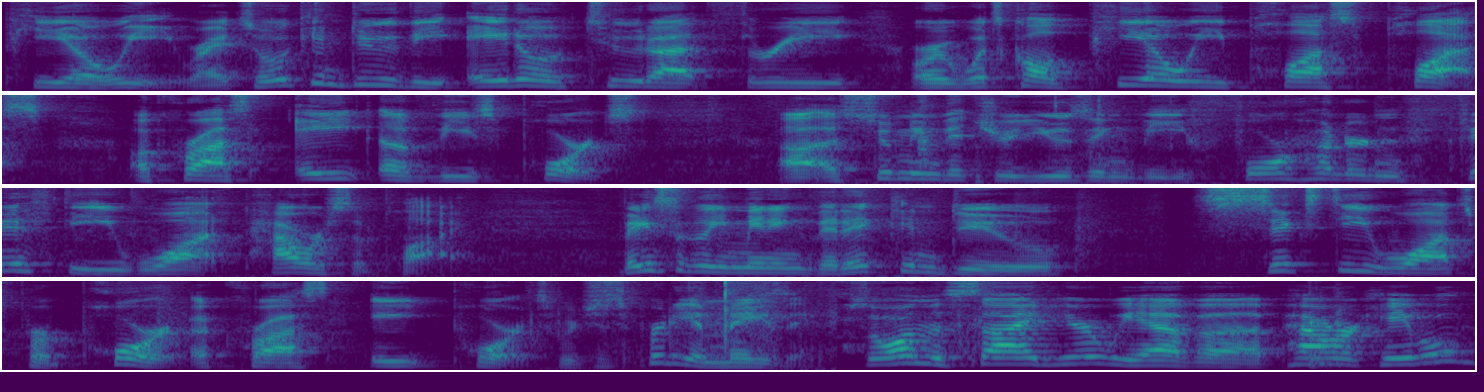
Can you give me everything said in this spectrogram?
PoE, right? So it can do the 802.3 or what's called PoE++ across eight of these ports, uh, assuming that you're using the 450 watt power supply. Basically meaning that it can do 60 watts per port across eight ports, which is pretty amazing. So on the side here, we have a power cable.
